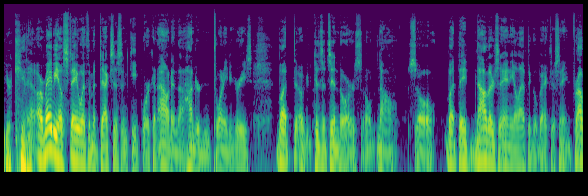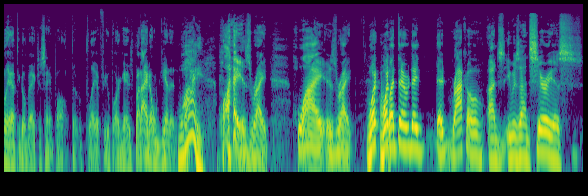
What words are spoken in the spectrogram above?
You're kidding. Or maybe he'll stay with them in Texas and keep working out in the 120 degrees, but because uh, it's indoors. So now, so but they now they're saying he'll have to go back to St. Probably have to go back to St. Paul to play a few more games. But I don't get it. Why? Why is right? Why is right? What? What? But they they, they Rocco on he was on Sirius.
